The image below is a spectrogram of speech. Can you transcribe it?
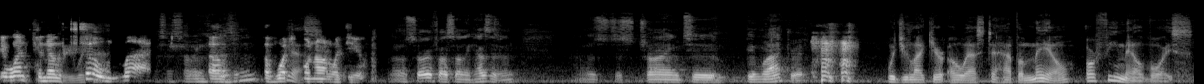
It wants to know so much Was I sounding of, of what's Yes. going on with you. No, sorry if I was sounding hesitant. I was just trying to be more accurate. Would you like your OS to have a male or female voice?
